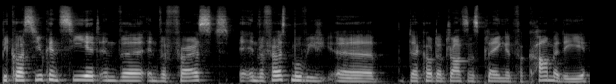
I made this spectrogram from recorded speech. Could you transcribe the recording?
because you can see it in the in the first in the first movie uh, Dakota Johnson is playing it for comedy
